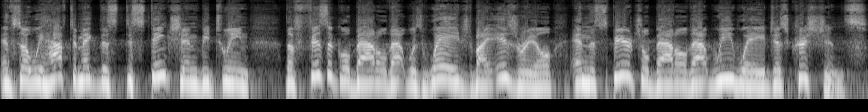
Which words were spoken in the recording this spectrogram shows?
And so we have to make this distinction between the physical battle that was waged by Israel and the spiritual battle that we wage as Christians.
